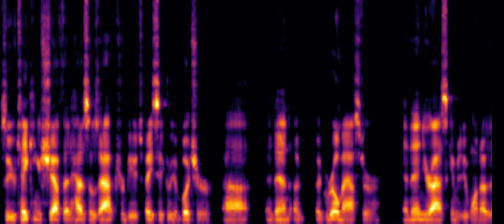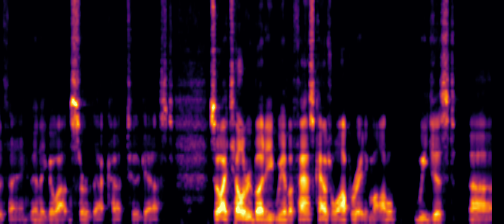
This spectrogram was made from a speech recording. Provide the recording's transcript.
So you're taking a chef that has those attributes, basically a butcher, uh, and then a, a grill master, and then you're asking them to do one other thing. Then they go out and serve that cut to a guest. So I tell everybody we have a fast casual operating model. We just uh,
